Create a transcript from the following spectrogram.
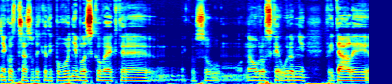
jako třeba jsou teďka ty povodně bleskové, které jako jsou na obrovské úrovni. V Itálii eh,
